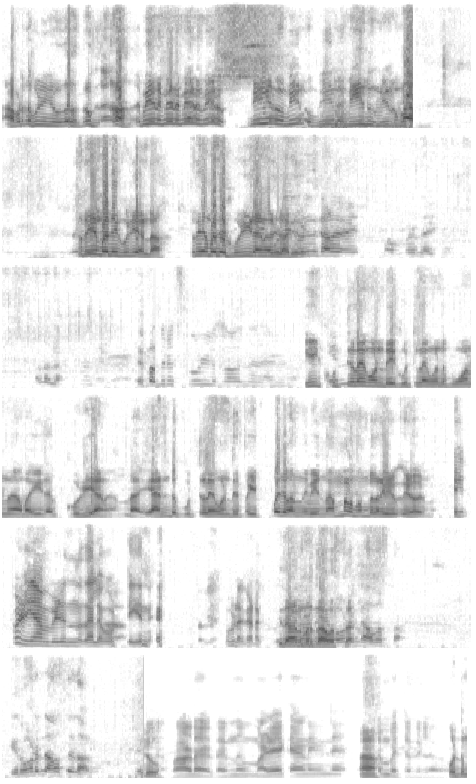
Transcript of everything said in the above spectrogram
അവിടുത്തെ കുഴി വീണു വീണു വീണു വീണു വീണു വീണു വീണു വീണു വീണു വീണു വാ. ഇത്രയും വലിയ കുഴിയണ്ട. ഇത്രയും വലിയ കുഴിയിലാണ് ഈ കുട്ടികളെ കൊണ്ട് ഈ കുട്ടികളെ കൊണ്ട് പോകുന്ന വഴിയുടെ കുഴിയാണ്. എന്താ രണ്ട് കുട്ടികളെ കൊണ്ട് ഇപ്പൊ ഇപ്പോഴും വന്ന് വീണ് നമ്മളെ മുമ്പ് തന്നെ വീഴുമായിരുന്നു വീഴുന്നു ഇപ്പോഴും ഞാൻ വീഴുന്നതല്ല പൊട്ടിയന്. കിടക്കും ഇതാണ് ഇവിടുത്തെ അവസ്ഥ. ഈ റോഡിന്റെ അവസ്ഥ ഇതാണ്. പാടാട്ടോ. ഇന്ന് മഴയൊക്കെ ആണെങ്കിൽ പിന്നെ ആ. ഒട്ടും പറ്റത്തില്ല. ഒട്ടും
